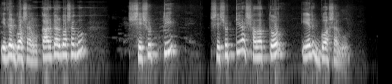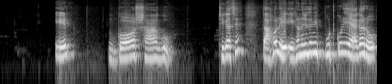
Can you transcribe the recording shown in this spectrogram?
এদের গসাগু। কার কার গসাগু? ছেষট্টি ছেষট্টি আর সাতাত্তর, এর গসাগু। এর গসাগু। ঠিক আছে? তাহলে এখানে যদি আমি পুট করি এগারো,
